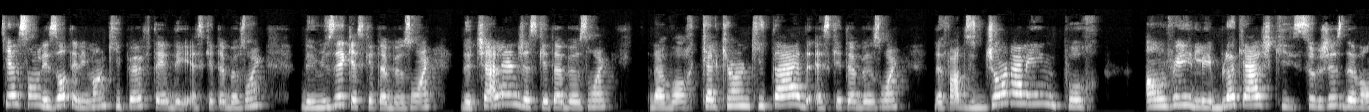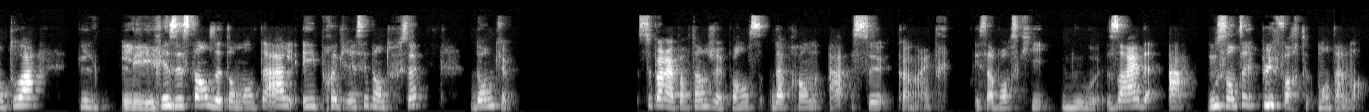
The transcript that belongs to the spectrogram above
quels sont les autres éléments qui peuvent t'aider? Est-ce que tu as besoin de musique? Est-ce que tu as besoin de challenge? Est-ce que tu as besoin d'avoir quelqu'un qui t'aide? Est-ce que tu as besoin de faire du journaling pour enlever les blocages qui surgissent devant toi, les résistances de ton mental et progresser dans tout ça? Donc, super important, je pense, d'apprendre à se connaître et savoir ce qui nous aide à nous sentir plus fortes mentalement.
